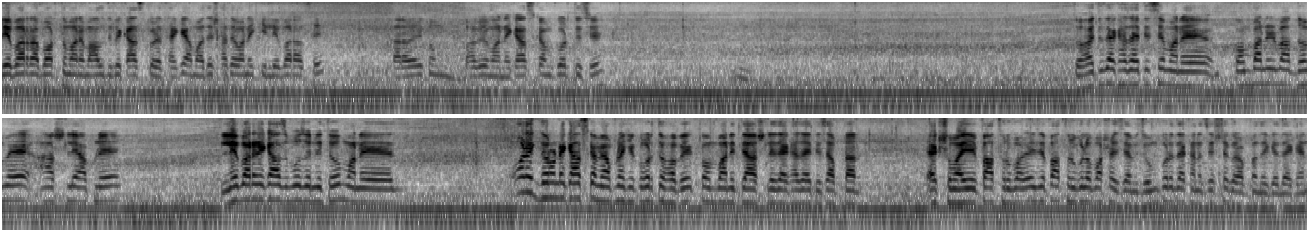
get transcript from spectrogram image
লেবাররা বর্তমানে মালদ্বীপে কাজ করে থাকে, আমাদের সাথে অনেকই লেবার আছে তারা এরকমভাবে মানে কাজ কাম করতেছে। তো হয়তো দেখা যাইতেছে মানে কোম্পানির মাধ্যমে আসলে আপনি লেবারের কাজ বুঝে নিত মানে অনেক ধরনের কাজ কামে আপনাকে করতে হবে। কোম্পানিতে আসলে দেখা যাইতেছে আপনার এক সময় এই পাথর এই যে পাথরগুলো বসাইছি, আমি জুম করে দেখানোর চেষ্টা করি আপনাদেরকে, দেখেন।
